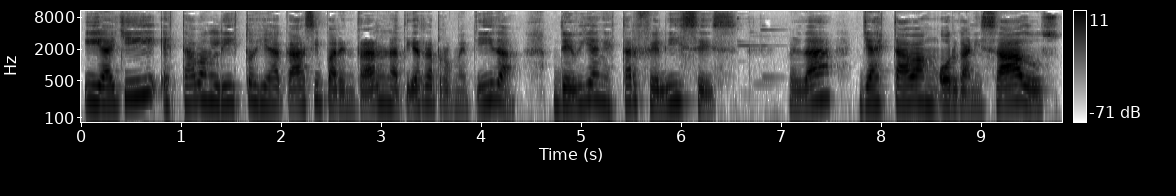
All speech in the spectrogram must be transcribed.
Y allí estaban listos ya casi para entrar en la tierra prometida. Debían estar felices, ¿verdad? Ya estaban organizados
